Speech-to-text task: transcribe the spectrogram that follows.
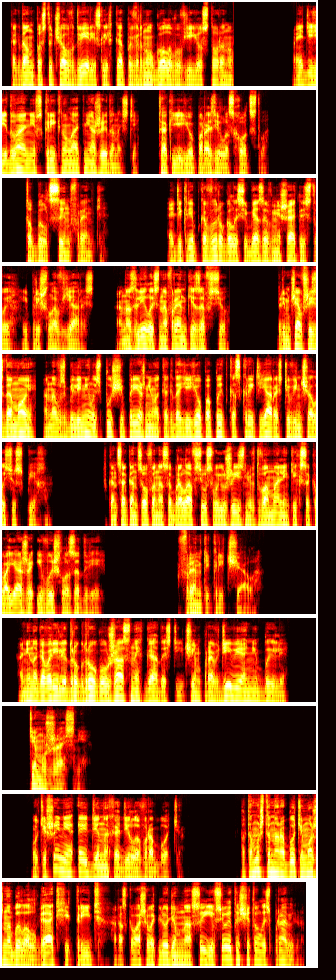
Когда он постучал в дверь и слегка повернул голову в ее сторону, Эдди едва не вскрикнула от неожиданности, так ее поразило сходство. То был сын Фрэнки. Эдди крепко выругала себя за вмешательство и пришла в ярость. Она злилась на Фрэнки за все. Примчавшись домой, она взбеленилась пуще прежнего, когда ее попытка скрыть ярость увенчалась успехом. В конце концов, она собрала всю свою жизнь в два маленьких саквояжа и вышла за дверь. Фрэнки кричала. Они наговорили друг другу ужасных гадостей, чем правдивее они были, тем ужаснее. Утешение Эдди находила в работе. Потому что на работе можно было лгать, хитрить, расквашивать людям носы, и все это считалось правильно.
